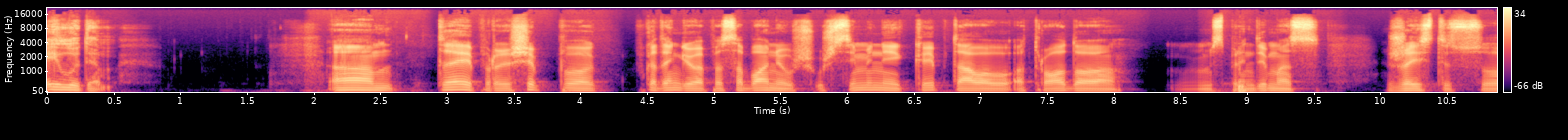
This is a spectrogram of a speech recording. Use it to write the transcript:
eilutėm. Um, taip, ir šiaip, o, kadangi apie Sabonį už, užsiminiai, kaip tau atrodo sprendimas žaisti su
